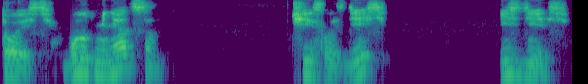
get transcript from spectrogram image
То есть будут меняться числа здесь и здесь.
